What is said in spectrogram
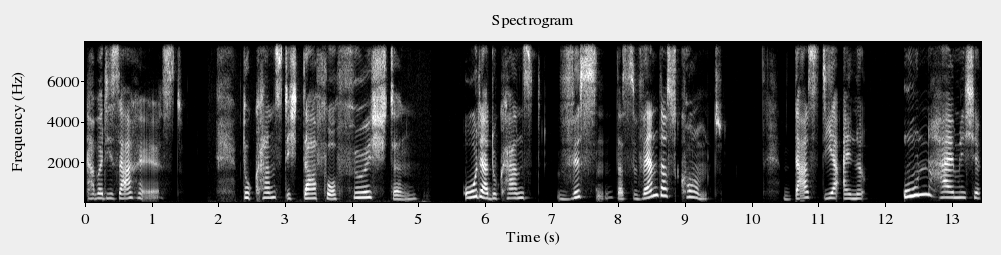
Aber die Sache ist, du kannst dich davor fürchten oder du kannst wissen, dass wenn das kommt, das dir eine unheimliche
